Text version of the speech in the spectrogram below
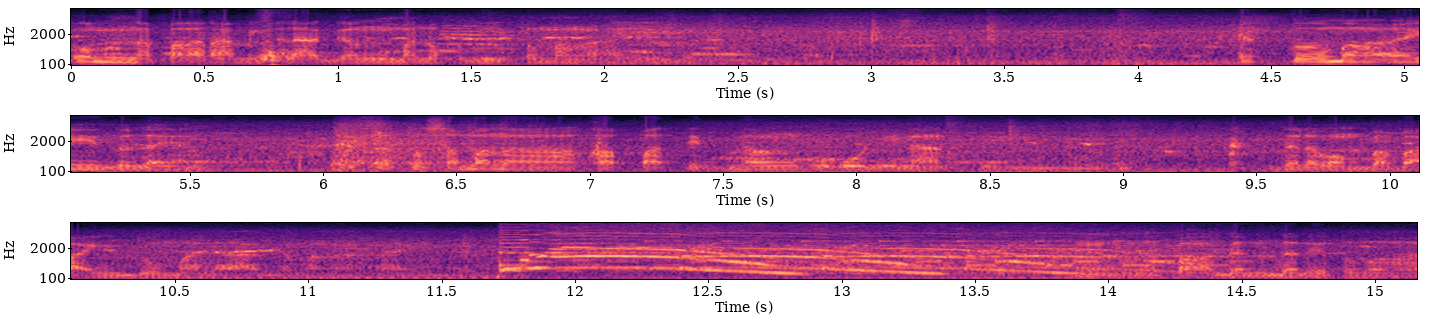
Noon napakaraming alagang manok dito mga idol. Ito mga idol, ayan. Isa to sa mga kapatid ng kukunin natin. Dalawang babaeng dumalaga mga idol. Ayan, napakaganda nito mga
